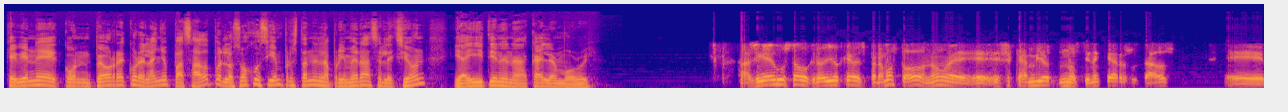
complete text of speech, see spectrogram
que viene con peor récord el año pasado, pues los ojos siempre están en la primera selección y ahí tienen a Kyler Murray. Así es, Gustavo, creo yo que esperamos todo, ¿no? Eh, eh, ese cambio nos tiene que dar resultados. Eh,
